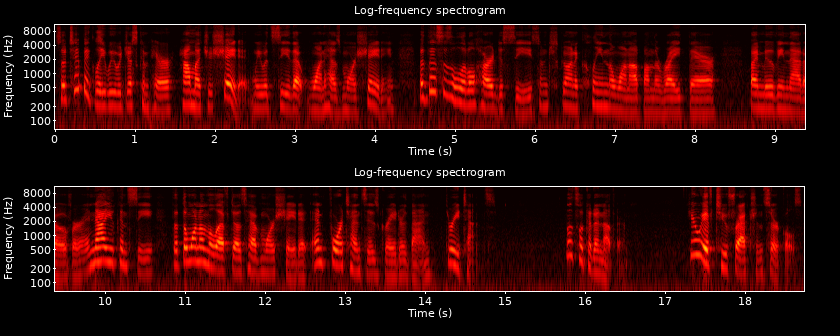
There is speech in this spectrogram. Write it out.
So typically, we would just compare how much is shaded. We would see that one has more shading. But this is a little hard to see, so I'm just going to clean the one up on the right there by moving that over. And now you can see that the one on the left does have more shaded, and 4 tenths is greater than 3 tenths. Let's look at another. Here we have two fraction circles.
